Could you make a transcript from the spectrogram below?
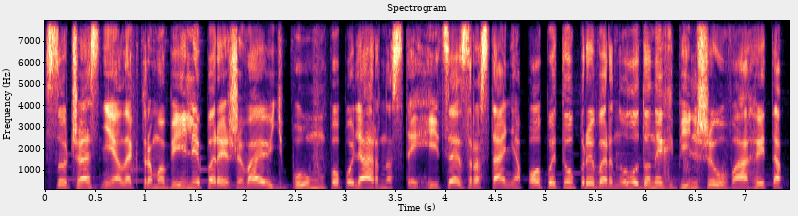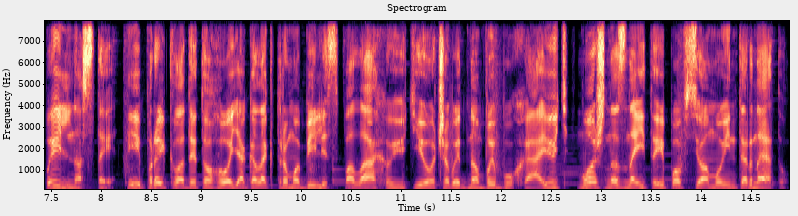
Сучасні електромобілі переживають бум популярності, і це зростання попиту привернуло до них більше уваги та пильності. І приклади того, як електромобілі спалахають і очевидно вибухають, можна знайти по всьому інтернету.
